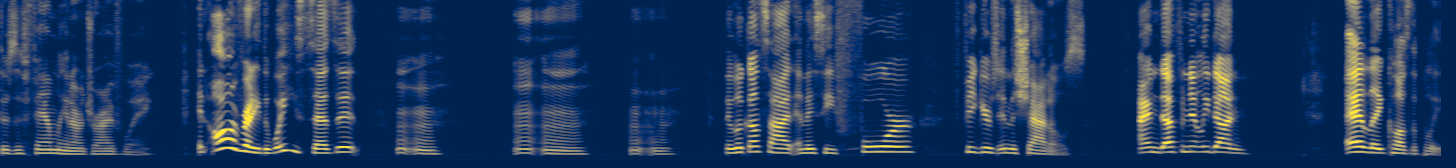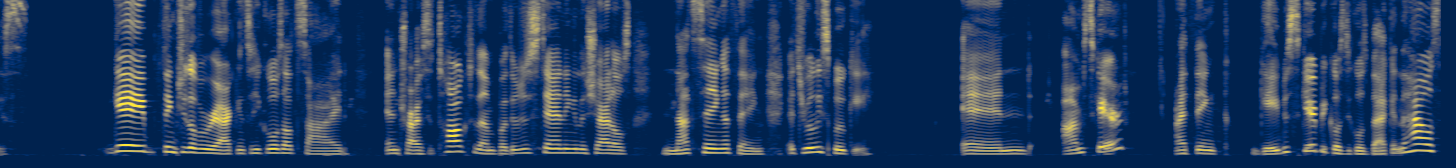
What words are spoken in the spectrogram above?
There's a family in our driveway. And already, the way he says it, mm mm, mm mm, mm mm. They look outside and they see four figures in the shadows. I'm definitely done. Adelaide calls the police. Gabe thinks she's overreacting, so he goes outside and tries to talk to them, but they're just standing in the shadows, not saying a thing. It's really spooky. And I'm scared. I think Gabe is scared because he goes back in the house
